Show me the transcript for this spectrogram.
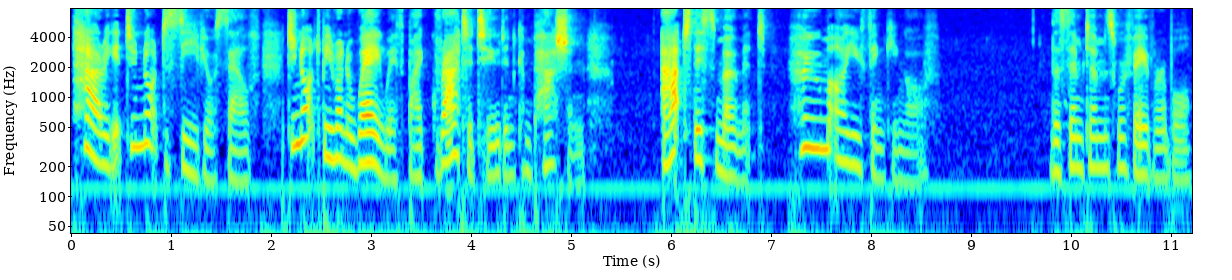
Harriet, do not deceive yourself. Do not be run away with by gratitude and compassion. At this moment, whom are you thinking of?" The symptoms were favourable.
